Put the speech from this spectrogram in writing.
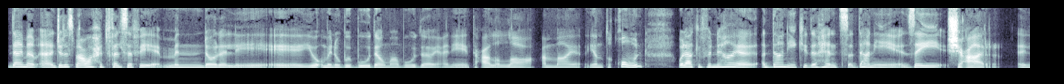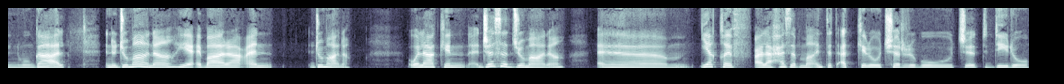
دائما جلست مع واحد فلسفي من دول اللي يؤمنوا ببوذا وما بوذا يعني تعالى الله عما ينطقون. ولكن في النهاية أداني كده هنتس أداني زي شعار. إنه قال إنه جمانة هي عبارة عن جمانة. ولكن جسد جمانة يقف على حسب ما انت تأكله وتشربه وتديله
